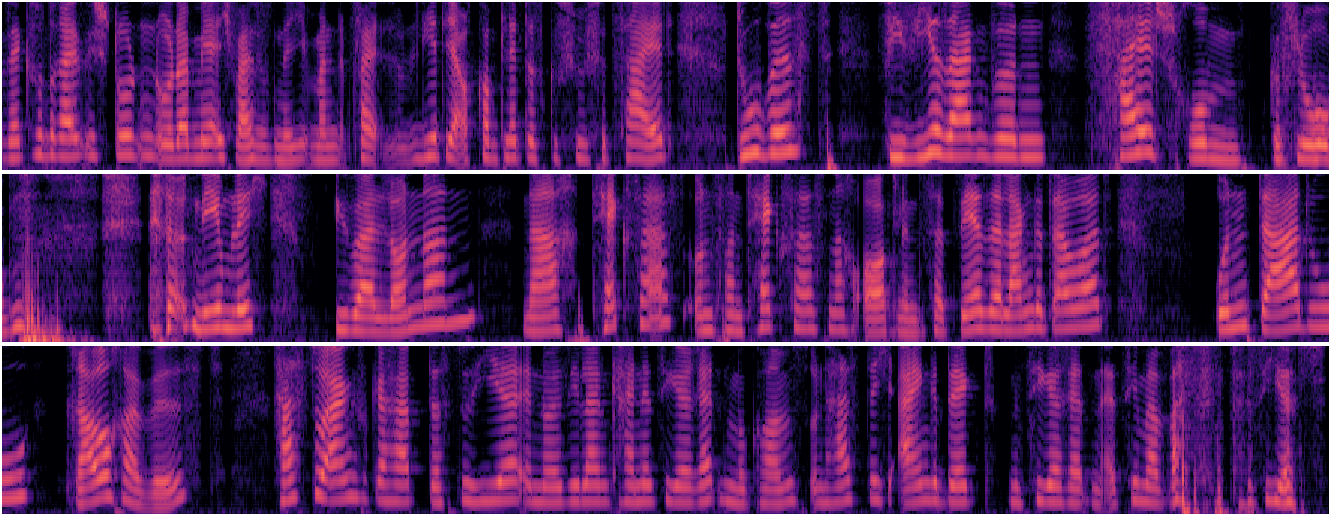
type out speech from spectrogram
36 Stunden oder mehr, ich weiß es nicht. Man verliert ja auch komplett das Gefühl für Zeit. Du bist, wie wir sagen würden, falsch rum geflogen. Nämlich über London, nach Texas und von Texas nach Auckland. Das hat sehr, sehr lang gedauert. Und da du Raucher bist, hast du Angst gehabt, dass du hier in Neuseeland keine Zigaretten bekommst und hast dich eingedeckt mit Zigaretten. Erzähl mal, was passiert.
